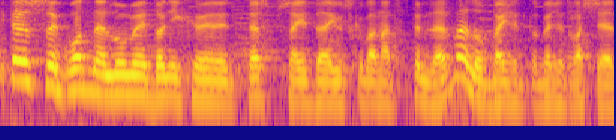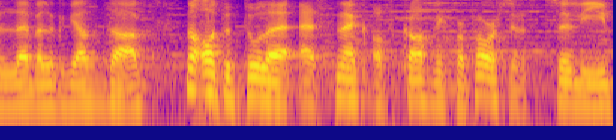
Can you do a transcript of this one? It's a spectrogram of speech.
I też głodne lumy, do nich e, też przejdę już chyba nawet w tym levelu, będzie to, będzie to właśnie level gwiazda, no o tytule A Snack of Cosmic Proportions, czyli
